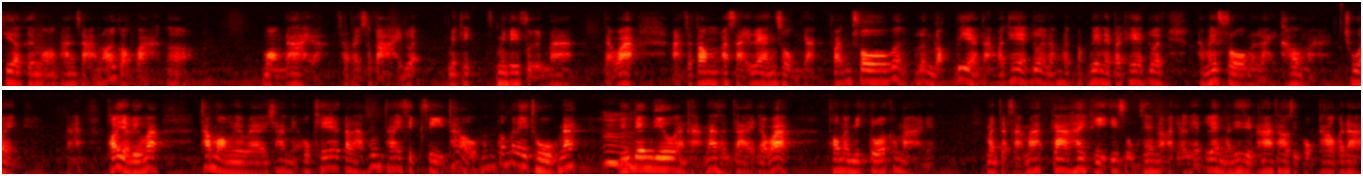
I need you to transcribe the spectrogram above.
ที่เราเคยมองพันสามร้อยกว่าๆก็มองได้ละสบายๆด้วย ไม่ได้ไม่ได้ฝืนมาก แต่ว่าอาจจะต้องอาศัยแรงส่งจากฟันโฟเรื่องเรื่องดอกเบี้ยต่างประเทศด้วยแล้วก็ดอกเบี้ยในประเทศด้วยทำให้โฟลมันไหลเข้ามาช่วยนะฮะเพราะอย่าลืมว่าถ้ามองใน valuation เนี่ยโอเค ตลาดหุ้นไทย 14 เท่ามันก็ไม่ได้ถูกนะอืมดิวเดนดิวต่างๆน่าสนใจ แต่ว่าพอมันมีโกรธเข้ามาเนี่ยมันจะสามารถกล้าให้ P ที่สูงเช่นเราอาจจะเล่นกันที่ 15 เท่า 16 เท่าก็ได้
